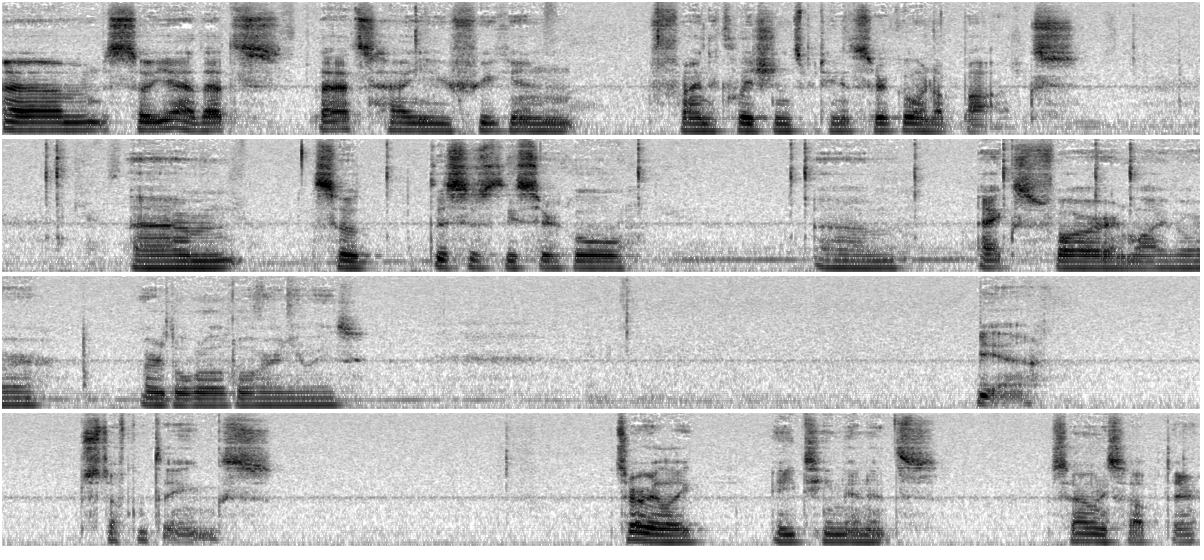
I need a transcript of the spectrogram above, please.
Um, so yeah, that's that's how you freaking find the collisions between a circle and a box. Um, so this is the circle um, X var and Y var, or the world var, anyways. Yeah. Stuff and things. Sorry, like 18 minutes. So I'm gonna stop there.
